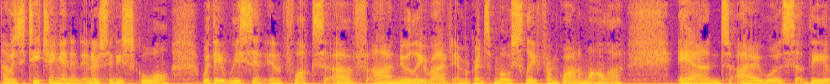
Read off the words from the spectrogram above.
I was teaching in an inner city school with a recent influx of uh, newly arrived immigrants, mostly from Guatemala. And I was the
